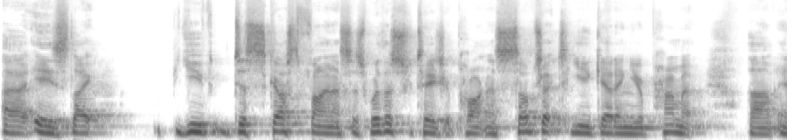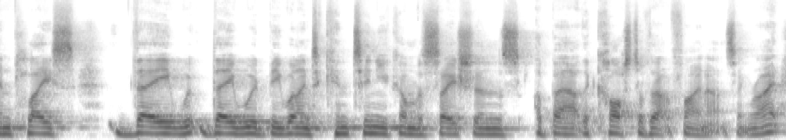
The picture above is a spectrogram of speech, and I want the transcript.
uh, is like you've discussed finances with a strategic partner, subject to you getting your permit um, in place, they w- they would be willing to continue conversations about the cost of that financing, right?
